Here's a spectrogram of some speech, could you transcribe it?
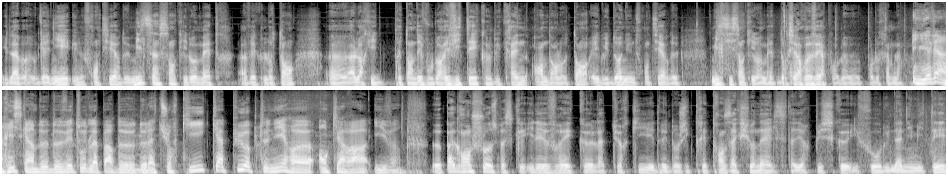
il a gagné une frontière de 1500 kilomètres avec l'OTAN, alors qu'il prétendait vouloir éviter que l'Ukraine rentre dans l'OTAN et lui donne une frontière de 1600 km. Donc c'est un revers pour le, pour le Kremlin. Il y avait un risque hein, de, de, veto de la part de, de la Turquie. Qu'a pu obtenir euh, Ankara, Yves? Euh, Pas grand-chose, parce qu'il est vrai que la Turquie est dans une logique très transactionnelle, c'est-à-dire puisqu'il faut l'unanimité,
